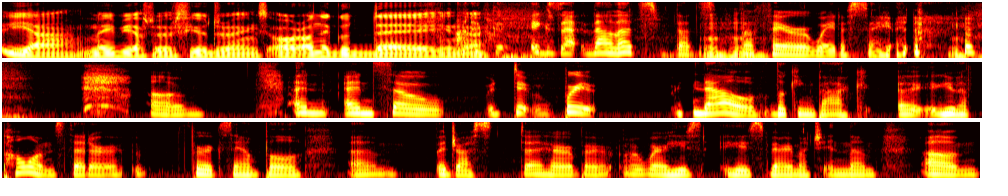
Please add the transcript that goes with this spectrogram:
Yeah, maybe after a few drinks or on a good day, you know. Exactly. Now that's that's mm-hmm. a fair way to say it. Um, and and so now looking back, uh, you have poems that are, for example, um, addressed to Herbert, or where he's he's very much in them. Um,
